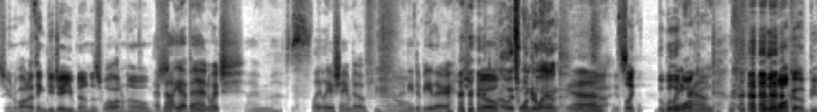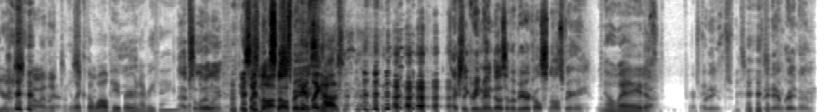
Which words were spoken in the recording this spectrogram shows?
Sierra Nevada. I think DJ, you've done as well. I don't know. I've not yet been, which I'm slightly ashamed of. I need to be there. You should go. Oh, it's Wonderland. yeah. yeah, it's like the Willy Playground. Wonka, Willy Wonka of beers. How I like. You lick the wallpaper and everything. Absolutely. It's like hops. Snosberries. It's like hops. Actually, Green Man does have a beer called Snosberry. No way. That's perfect. Pretty, it's a pretty damn great name.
